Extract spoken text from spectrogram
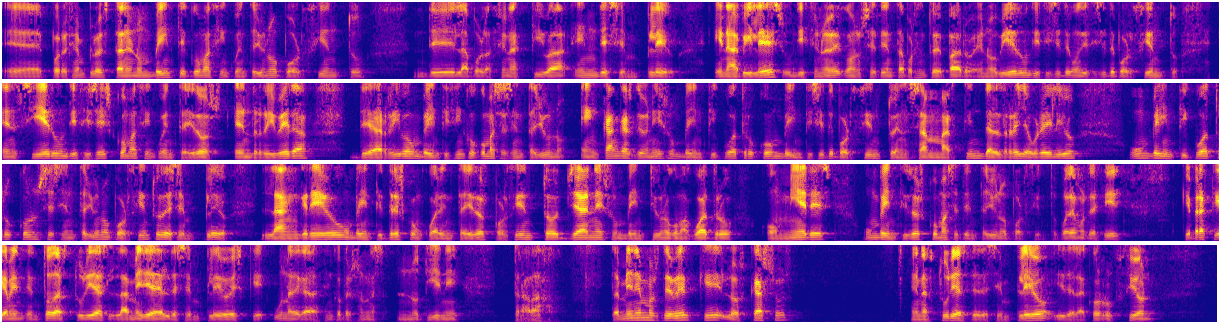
Eh, por ejemplo, están en un 20,51% de la población activa en desempleo. En Avilés un 19,70% de paro, en Oviedo un 17,17%, en Siero un 16,52%, en Ribera de Arriba un 25,61%, en Cangas de Onís un 24,27%, en San Martín del Rey Aurelio un 24,61% de desempleo, Langreo un 23,42%, Llanes un 21,4%, Omieres un 22,71%. Podemos decir que prácticamente en toda Asturias la media del desempleo es que una de cada cinco personas no tiene trabajo. También hemos de ver que los casos en Asturias de desempleo y de la corrupción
